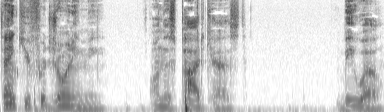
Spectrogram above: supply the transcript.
Thank you for joining me on this podcast. Be well.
